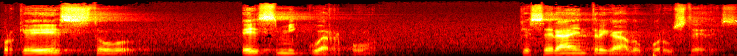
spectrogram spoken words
porque esto es mi cuerpo que será entregado por ustedes.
